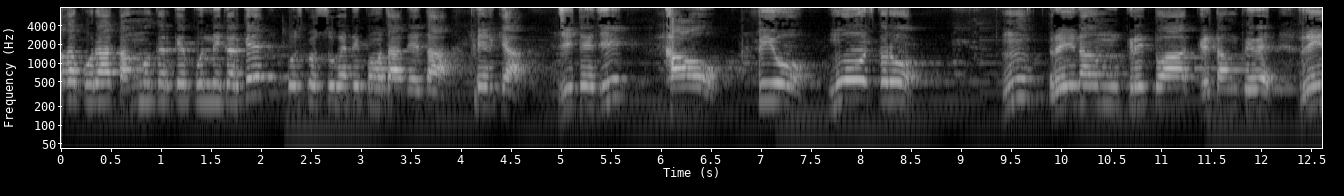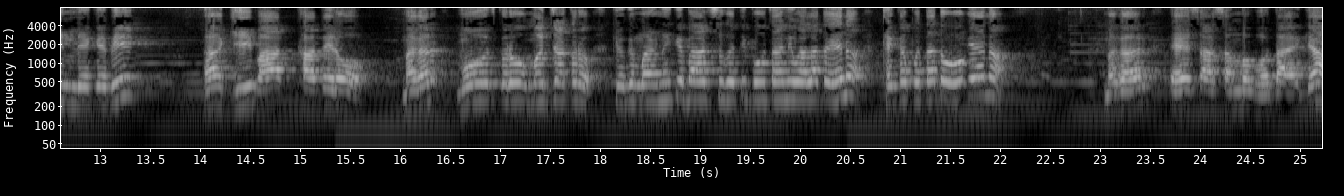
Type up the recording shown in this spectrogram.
का पूरा धम्म करके, पुण्य करके उसको सुगति पहुँचा देता। फिर क्या? जीते जी खाओ, पियो, मोज करो। ऋणम कृत्वा घृतम पिवे ऋण लेके भी घी भात खाते रहो। मगर मौज करो मज़ा करो क्योंकि मरने के बाद सुगति पहुँचाने वाला तो है ना? ठेका पता तो हो गया ना? मगर ऐसा संभव होता है क्या?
